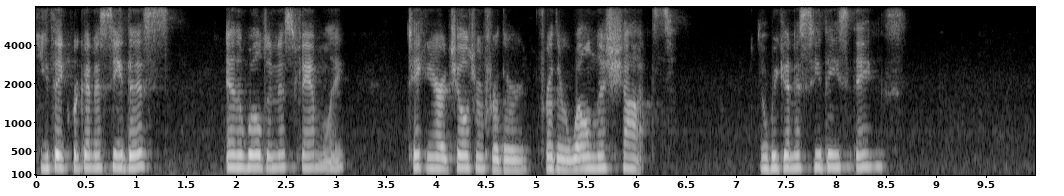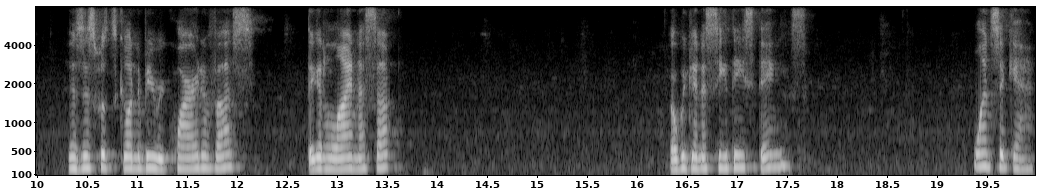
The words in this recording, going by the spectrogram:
Do you think we're going to see this in the wilderness family? Taking our children for their for their wellness shots. Are we going to see these things? Is this what's going to be required of us? They're going to line us up? Are we going to see these things? Once again,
